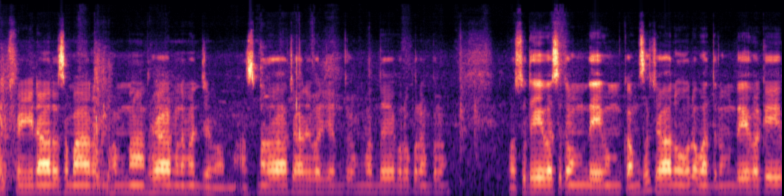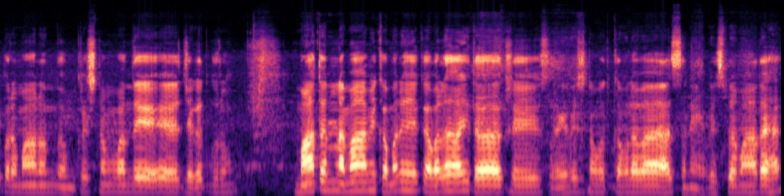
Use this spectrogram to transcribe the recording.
లక్ష్మీనాథసమారంభం నాథయామనమజ్జమం అస్మదాచార్యపర్యంతం వందే గురు పరంపరం వసుదేవసుతం దేవం కంసచానూరమద్రం దేవకే పరమానందం. కృష్ణం వందే జగద్గురుం. మాతన్నమామి కమలే కమలాయితాక్షి. శ్రీవిష్ణువుత్కమలవాసనే విశ్వమాత.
